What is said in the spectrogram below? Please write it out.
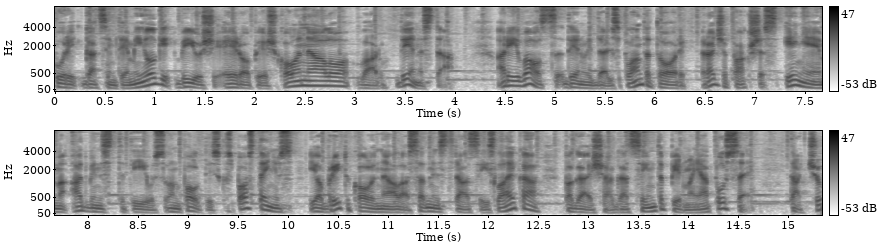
kuri gadsimtiem ilgi bijuši Eiropiešu koloniālo varu dienestā. Arī valsts dienviddaļas plantatori Raģapakšas ieņēma administratīvus un politiskus posteņus jau Britu koloniālās administrācijas laikā pagājušā gadsimta pirmajā pusē. Taču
